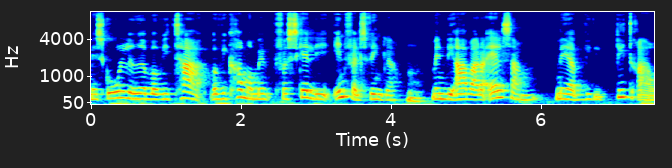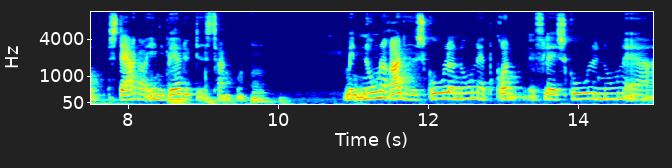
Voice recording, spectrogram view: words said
med skoleledere, hvor vi, tager, hvor vi kommer med forskellige indfaldsvinkler, mm. men vi arbejder alle sammen med at ville bidrage stærkere ind i bæredygtighedstanken. Mm. Men nogle er rettighedsskoler, nogle er grøn flag skole, nogle er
